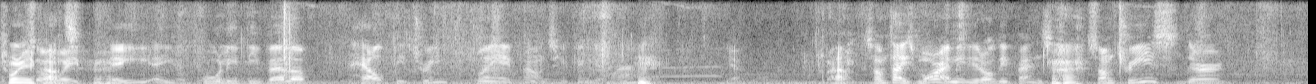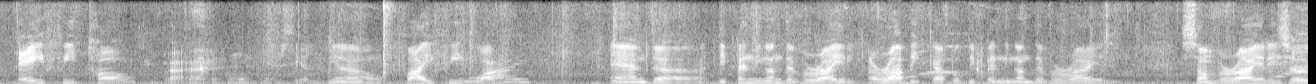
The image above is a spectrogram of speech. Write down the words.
28 so pounds. A, Uh-huh. a, a fully developed, healthy tree, 28 pounds you can get. Wow. Yeah. Wow. Sometimes more. I mean, it all depends. Some trees they're eight feet tall, you know, five feet wide, and uh, depending on the variety, Arabica, but depending on the variety. Some varieties are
